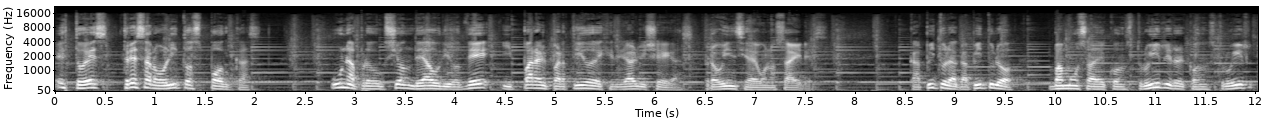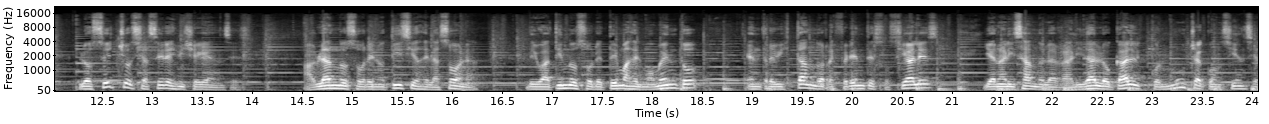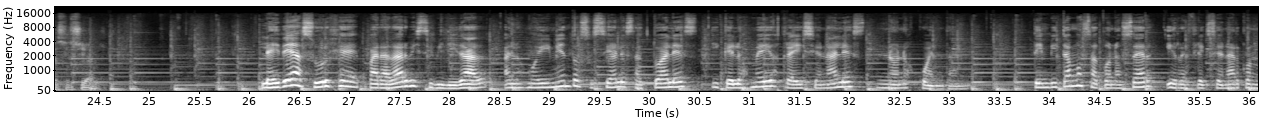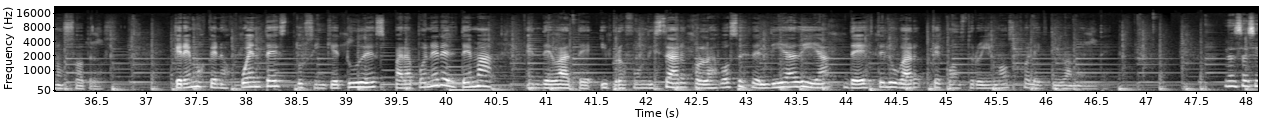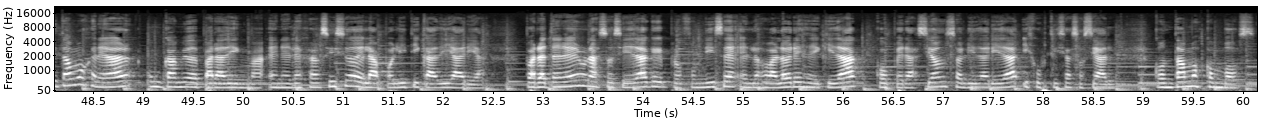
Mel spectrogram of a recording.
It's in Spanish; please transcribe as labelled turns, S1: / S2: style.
S1: Esto es Tres Arbolitos Podcast, una producción de audio de y para el partido de General Villegas, provincia de Buenos Aires. Capítulo a capítulo vamos a deconstruir y reconstruir los hechos y haceres villeguenses, hablando sobre noticias de la zona, debatiendo sobre temas del momento, entrevistando a referentes sociales y analizando la realidad local con mucha conciencia social.
S2: La idea surge para dar visibilidad a los movimientos sociales actuales y que los medios tradicionales no nos cuentan. Te invitamos a conocer y reflexionar con nosotros. Queremos que nos cuentes tus inquietudes para poner el tema en debate y profundizar con las voces del día a día de este lugar que construimos colectivamente.
S3: Necesitamos generar un cambio de paradigma en el ejercicio de la política diaria para tener una sociedad que profundice en los valores de equidad, cooperación, solidaridad y justicia social. Contamos con vos.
